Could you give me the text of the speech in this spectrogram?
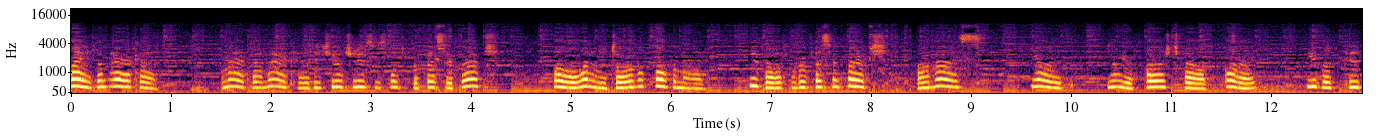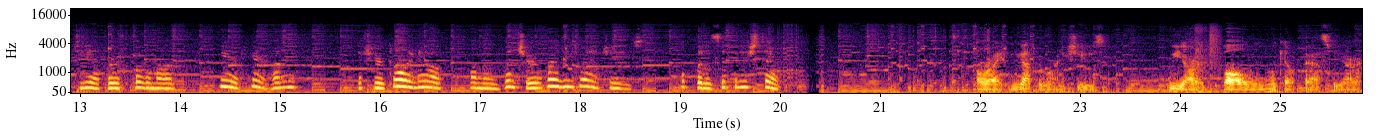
Wait, America! America, America, did you introduce yourself to Professor Birch? Oh, what an adorable Pokemon! You got it from Professor Birch! Oh, nice! You're, you're your father's child. Alright, you look good to get first Pokemon. Here, here, honey. If you're going out on an adventure, wear these running shoes. I'll put a zip in your step. Alright, we got the running shoes. We are balling. Look how fast we are.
